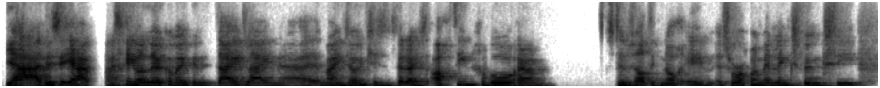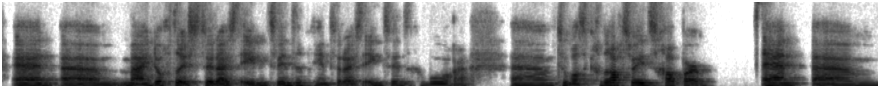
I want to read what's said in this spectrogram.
Ja, dus ja, misschien wel leuk om even de tijdlijn. Uh, mijn zoontje is in 2018 geboren. Dus toen zat ik nog in een zorgbemiddelingsfunctie. En ehm, mijn dochter is 2021, begin 2021 geboren. Um, toen was ik gedragswetenschapper. En um,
